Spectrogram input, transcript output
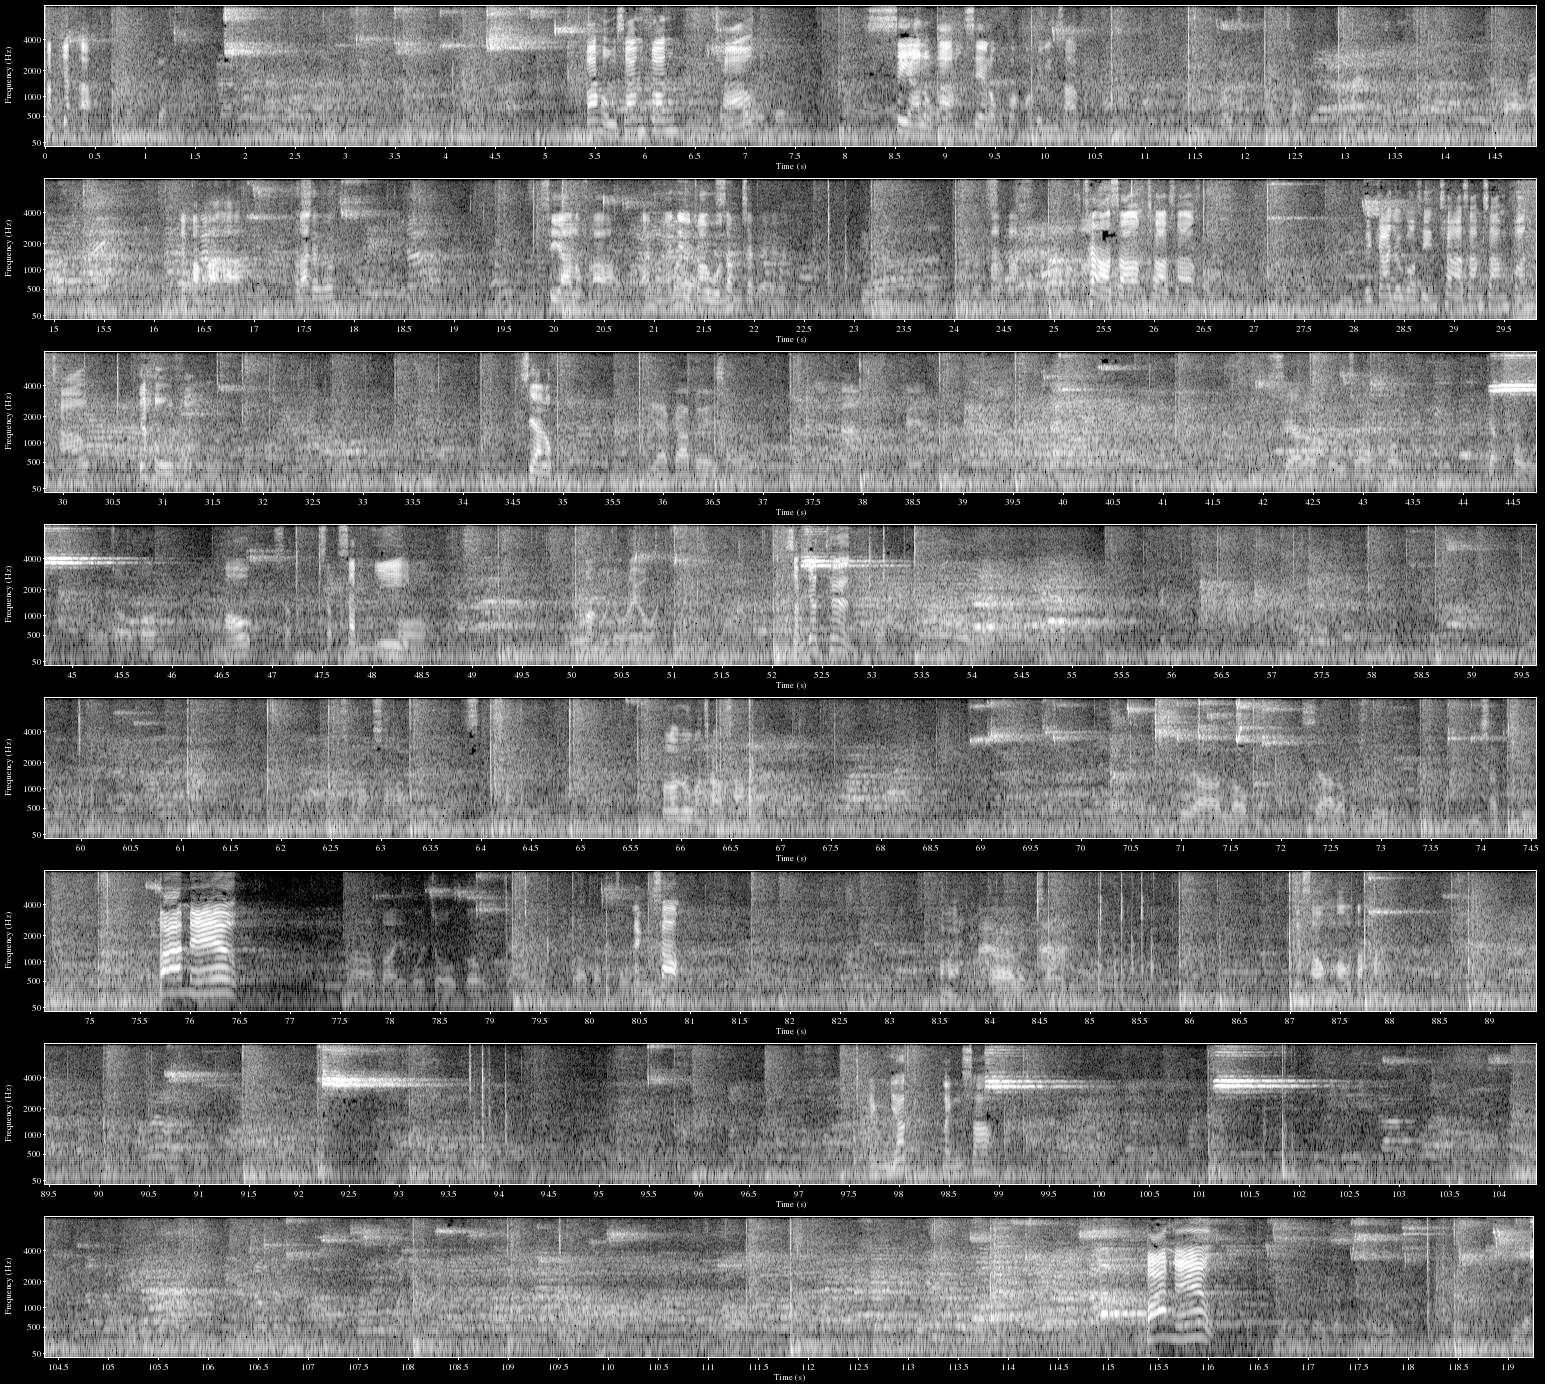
十一啊，八號三分炒四廿六啊，四廿六房我佢件衫，好似太雜。爸爸一百八啊，四廿六啊，唉唔緊要再換，深色嚟嘅。邊個啊？七廿三七廿三，你加咗個先，七啊三三分炒一號房，四啊六。而家加俾你細佬。啊，OK 啊，四廿六冇助攻，一號有助攻，好。十十十二。好耐冇做過呢個位，十一 turn 七廿三，我以為十三。不嬲都講七廿三，四廿六，四廿六條，二十條。八秒爸爸有冇助攻？就爸爸助攻。零三，係咪啊？啊，零三。隻手唔係好得閒。一零三，八秒，呢个系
